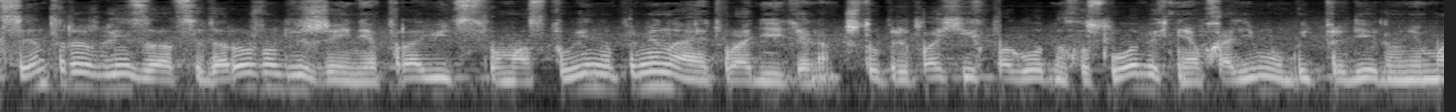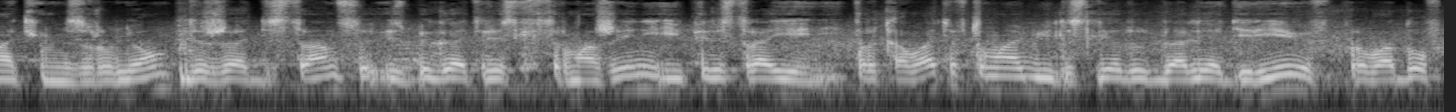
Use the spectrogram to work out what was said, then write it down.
Центр организации дорожного движения правительства Москвы напоминает водителям, что при плохих погодных условиях необходимо быть предельно внимательными за рулем, держать дистанцию, избегать резких торможений и перестроений. Парковать автомобили следует вдали от деревьев, проводов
